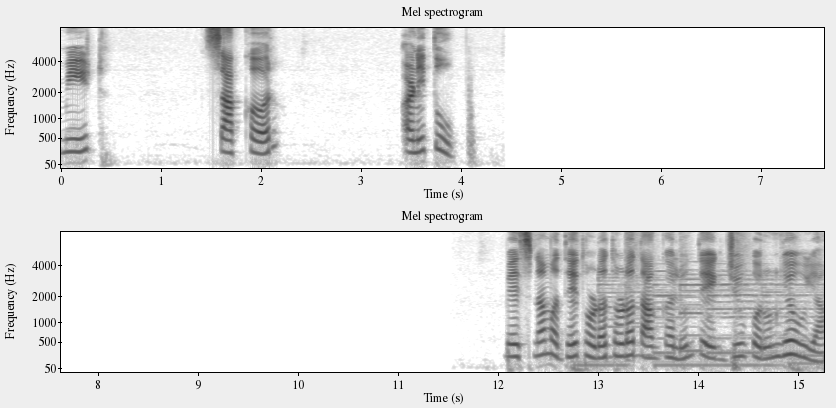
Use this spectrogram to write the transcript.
मीठ साखर आणि तूप. बेसनामध्ये थोडं थोडं ताक घालून ते एकजीव करून घेऊया.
